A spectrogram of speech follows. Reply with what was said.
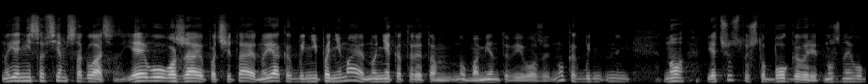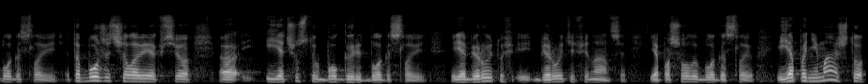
но я не совсем согласен. Я его уважаю, почитаю, но я как бы не понимаю, ну, некоторые там, ну, моменты в его жизни. Ну, как бы, ну, но я чувствую, что Бог говорит, нужно его благословить. Это Божий человек, все. Э, и я чувствую, Бог говорит благословить. И я беру, эту, беру эти финансы, я пошел и благословил. И я понимаю, что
